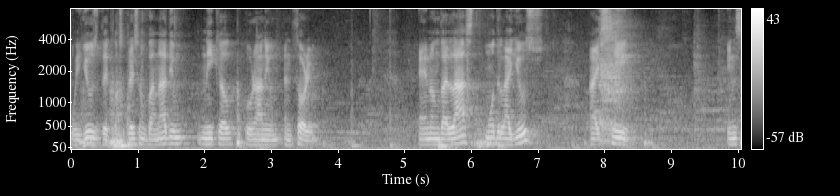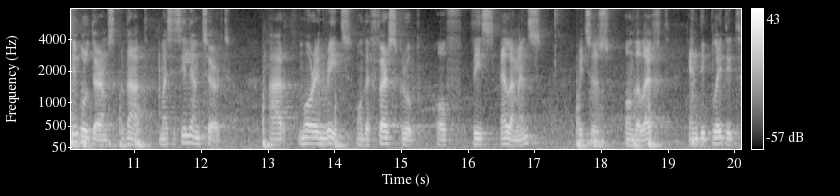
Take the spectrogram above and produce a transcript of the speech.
we use the concentration of vanadium, nickel, uranium, and thorium. And on the last model I use, I see, in simple terms, that my Sicilian chert are more enriched on the first group of these elements, which is on the left, and depleted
